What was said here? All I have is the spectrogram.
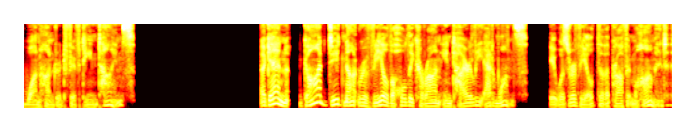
115 times. Again, God did not reveal the Holy Quran entirely at once. It was revealed to the Prophet Muhammad,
